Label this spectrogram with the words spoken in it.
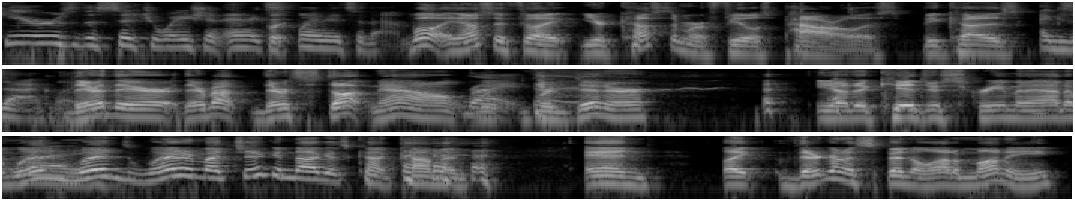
Here's the situation and But- explain it to them. well you also feel like your customer feels powerless because exactly. they're there they're about they're stuck now with- Right. for dinner. You know their kids are screaming at them when Right. when when are my chicken nuggets coming? And like they're going to spend a lot of money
